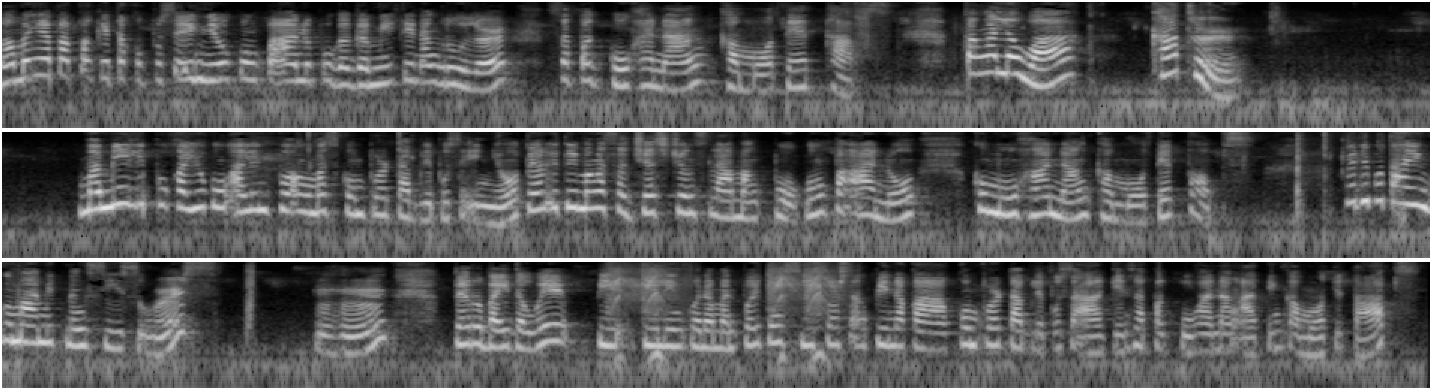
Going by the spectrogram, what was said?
Mamaya papakita ko po sa inyo kung paano po gagamitin ang ruler sa pagkuha ng kamote tops. Pangalawa, cutter. Mamili po kayo kung alin po ang mas komportable po sa inyo. Pero ito yung mga suggestions lamang po kung paano kumuha ng kamote tops. Pwede po tayong gumamit ng scissors. Mhm. Pero by the way, feeling ko naman po itong scissors ang pinaka-komportable po sa akin sa pagkuha ng ating kamote tops.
